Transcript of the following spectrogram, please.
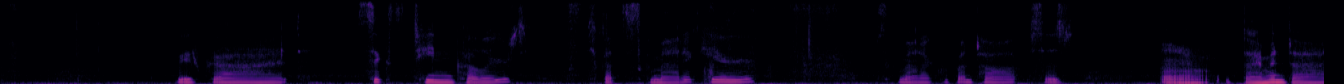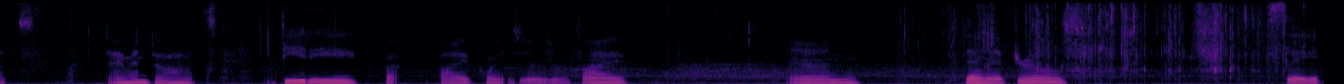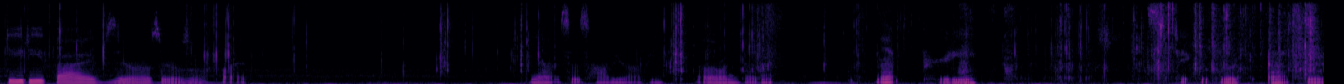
We've got 16 colors. It's got the schematic here. Schematic up on top. It says uh, Diamond Dotz, Diamond Dotz, DD 5.005, and then the drills say DD50005. Yeah, it says Hobby Lobby. The other one doesn't. Not pretty. Let's take a look at the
